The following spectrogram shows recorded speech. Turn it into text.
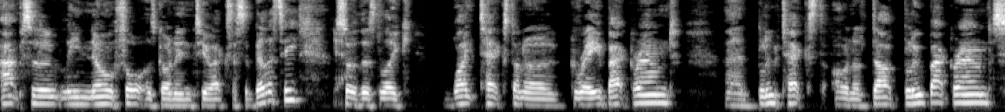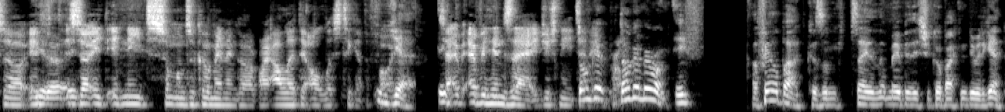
absolutely no thought has gone into accessibility. Yeah. So there's like white text on a grey background. And blue text on a dark blue background. So if You know, it- so, it, it needs someone to come in and go right. I'll edit all this together for you. Yeah. So It- everything's there. It just needs. don't get don't get me wrong. If I feel bad because I'm saying that maybe they should go back and do it again.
